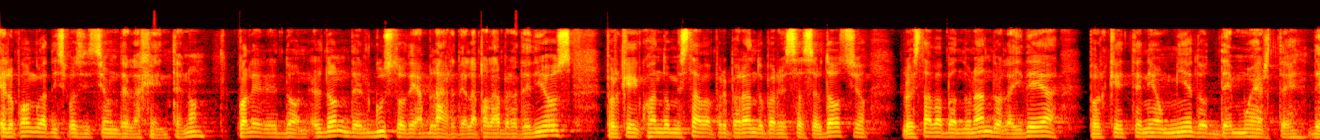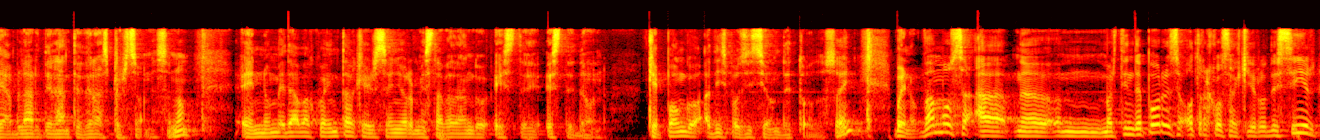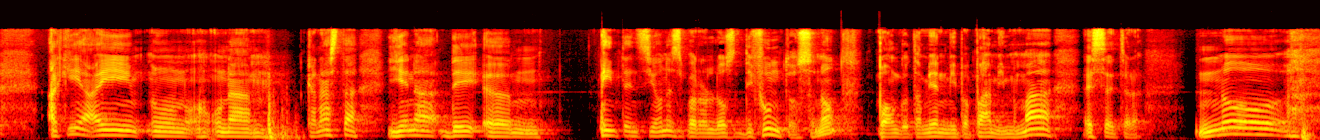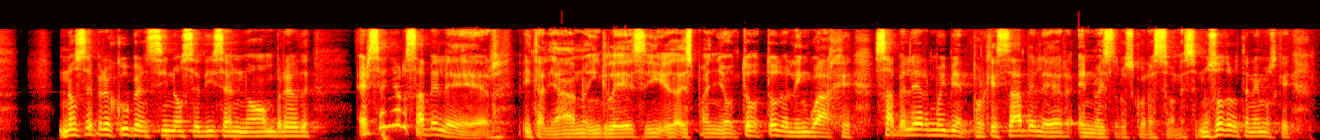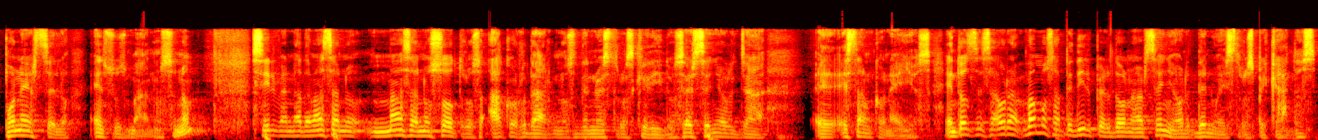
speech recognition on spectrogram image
y lo pongo a disposición de la gente, ¿no? ¿Cuál era el don? El don del gusto de hablar de la palabra de Dios, porque cuando me estaba preparando para el sacerdocio, lo estaba abandonando la idea porque tenía un miedo de muerte de hablar delante de las personas, ¿no? Y no me daba cuenta que el Señor me estaba dando este, este don que pongo a disposición de todos. ¿eh? Bueno, vamos a, a Martín de Porres. Otra cosa quiero decir. Aquí hay un- una canasta llena de em, intenciones para los difuntos, ¿no? Pongo también mi papá, mi mamá, etc. No, no se preocupen si no se dice el nombre. El Señor sabe leer italiano, inglés, español, to- todo el lenguaje. Sabe leer muy bien porque sabe leer en nuestros corazones. Nosotros tenemos que ponérselo en sus manos, ¿no? Sirve nada más a, no- más a nosotros acordarnos de nuestros queridos. El Señor ya eh, está con ellos. Entonces ahora vamos a pedir perdón al Señor de nuestros pecados.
